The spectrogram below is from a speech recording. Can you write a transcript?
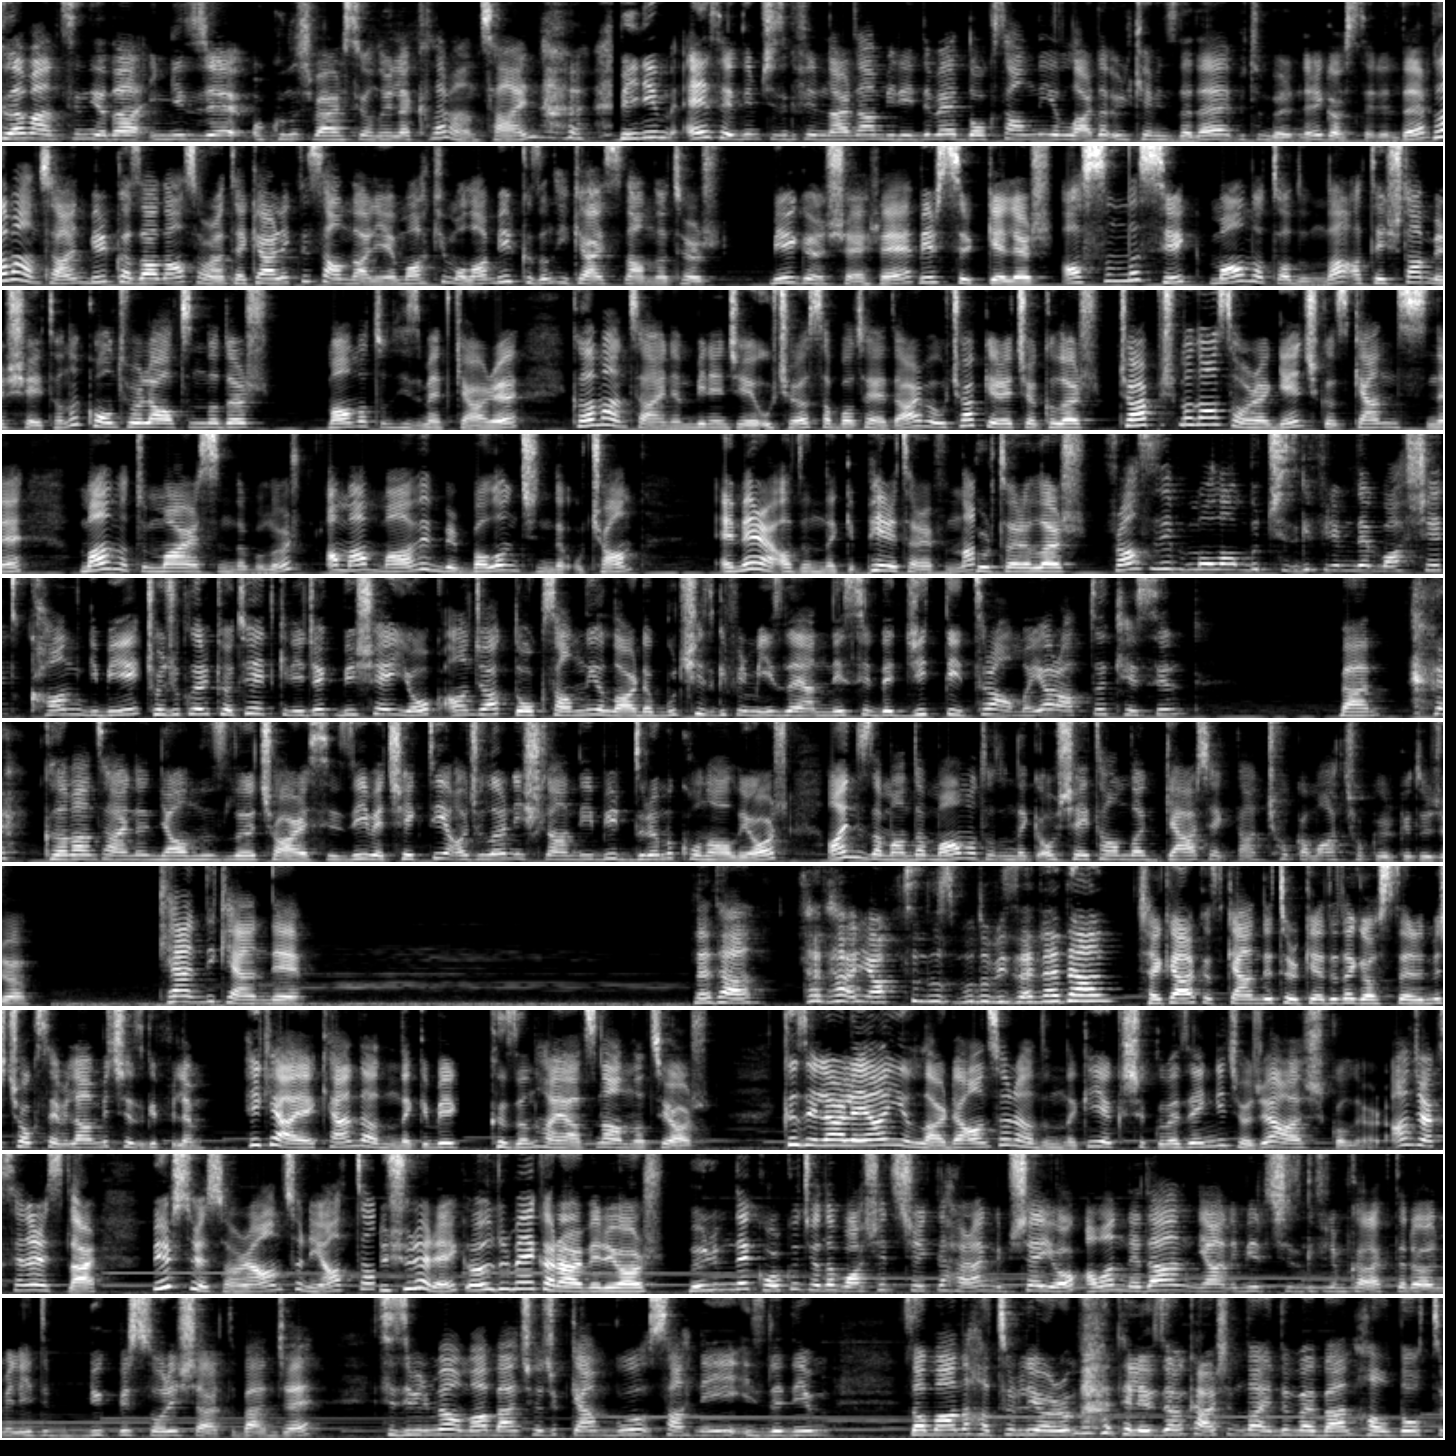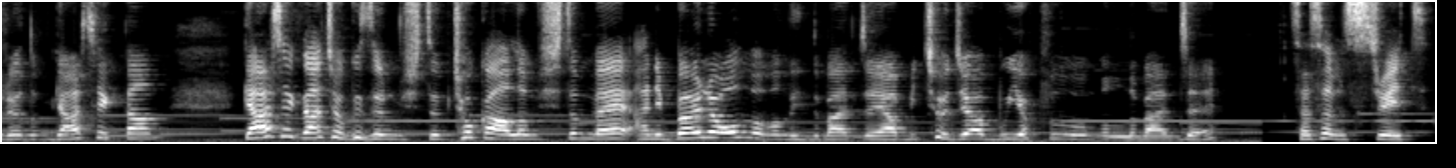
Clementine ya da İngilizce okunuş versiyonuyla Clementine benim en sevdiğim çizgi filmlerden biriydi ve 90'lı yıllarda ülkemizde de bütün bölümleri gösterildi. Clementine bir kazadan sonra tekerlekli sandalyeye mahkum olan bir kızın hikayesini anlatır. Bir gün şehre bir sirk gelir. Aslında sirk Malmut adında ateşten bir şeytanın kontrolü altındadır. Malmut'un hizmetkarı Clementine'ın bineceği uçağı sabote eder ve uçak yere çakılır. Çarpışmadan sonra genç kız kendisini Malmut'un mağarasında bulur ama mavi bir balon içinde uçan Emera adındaki peri tarafından kurtarılır. Fransız yapımı olan bu çizgi filmde vahşet, kan gibi çocukları kötü etkileyecek bir şey yok. Ancak 90'lı yıllarda bu çizgi filmi izleyen nesilde ciddi travma yarattığı kesin ben. Clementine'ın yalnızlığı, çaresizliği ve çektiği acıların işlendiği bir dramı konu alıyor. Aynı zamanda Mahmut adındaki o şeytan da gerçekten çok ama çok ürkütücü. Kendi kendi. Neden? Neden yaptınız bunu bize? Neden? Şeker Kız kendi Türkiye'de de gösterilmiş çok sevilen bir çizgi film. Hikaye kendi adındaki bir kızın hayatını anlatıyor. Kız ilerleyen yıllarda Anthony adındaki yakışıklı ve zengin çocuğa aşık oluyor. Ancak senaristler bir süre sonra Anthony'yi attan düşürerek öldürmeye karar veriyor. Bölümde korkunç ya da vahşet içerikli herhangi bir şey yok. Ama neden yani bir çizgi film karakteri ölmeliydi? Büyük bir soru işareti bence. Sizi bilmiyorum ama ben çocukken bu sahneyi izlediğim zamanı hatırlıyorum. Televizyon karşımdaydı ve ben halıda oturuyordum. Gerçekten gerçekten çok üzülmüştüm. Çok ağlamıştım ve hani böyle olmamalıydı bence ya. Bir çocuğa bu yapılmamalı bence. Sesame Street.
